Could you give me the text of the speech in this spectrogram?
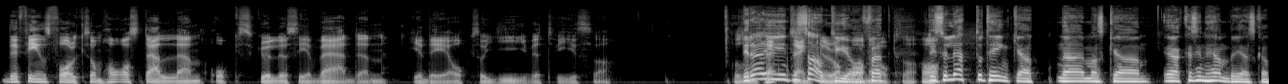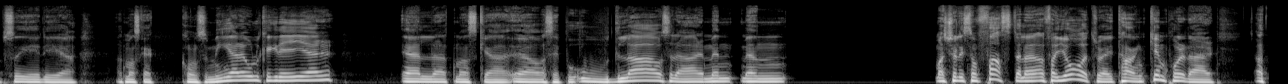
det finns folk som har ställen och skulle se värden i det också givetvis. va. Det där är ju intressant tycker jag. För också. Det är så lätt att tänka att när man ska öka sin hemberedskap så är det att man ska konsumera olika grejer. Eller att man ska öva sig på att odla och sådär. Men, men man kör liksom fast, eller i alla fall jag tror jag, i tanken på det där. Att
